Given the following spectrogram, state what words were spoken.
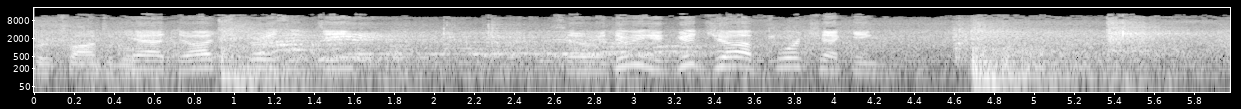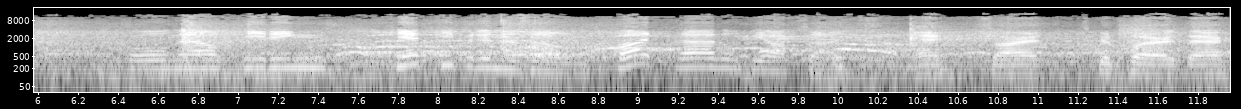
responsible. Yeah, Dodge throws it deep. So we're doing a good job forechecking. Cole now Keating can't keep it in the zone, but that'll be offside. Hey, sorry, it's a good play right there.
